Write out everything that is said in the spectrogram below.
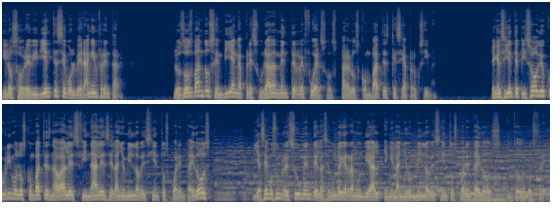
y los sobrevivientes se volverán a enfrentar. Los dos bandos envían apresuradamente refuerzos para los combates que se aproximan. En el siguiente episodio cubrimos los combates navales finales del año 1942 y hacemos un resumen de la Segunda Guerra Mundial en el año 1942 en todos los frentes.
